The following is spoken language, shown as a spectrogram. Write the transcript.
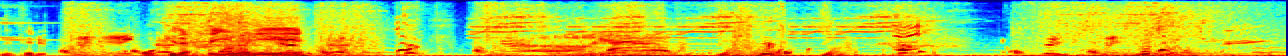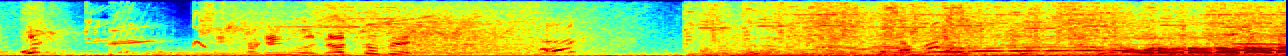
出てる。起きなくていいのに。加減はなったぜオラオラオラオラオラオラ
